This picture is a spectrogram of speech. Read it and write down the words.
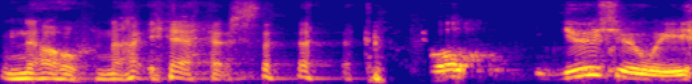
No, not yet. well, usually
